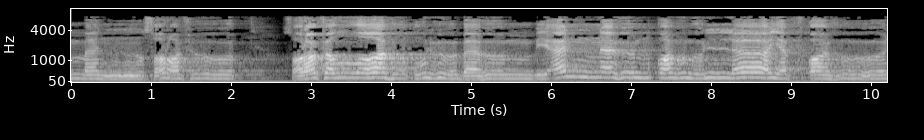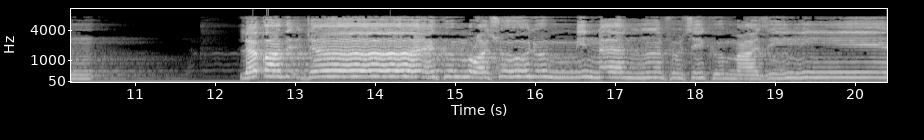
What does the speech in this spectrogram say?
انصرفوا. صرف الله قلوبهم بأنهم قوم لا يفقهون. لقد جاءكم رسول من أنفسكم عزيز.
